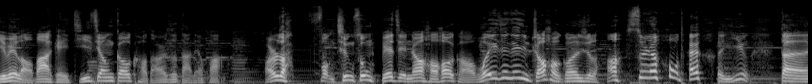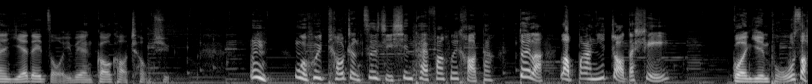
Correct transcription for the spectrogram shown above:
一位老爸给即将高考的儿子打电话：“儿子，放轻松，别紧张，好好考。我已经给你找好关系了啊，虽然后台很硬，但也得走一遍高考程序。”“嗯，我会调整自己心态，发挥好的。对了，老爸，你找的谁？”“观音菩萨。”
